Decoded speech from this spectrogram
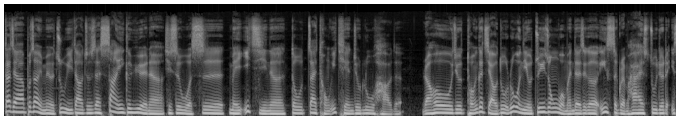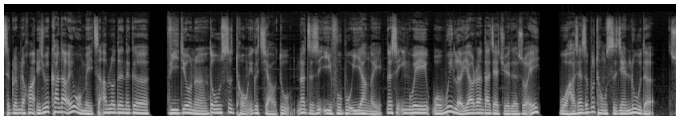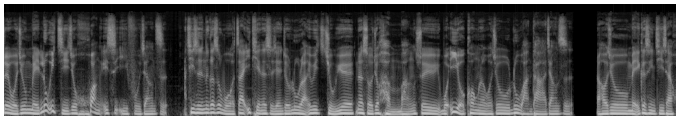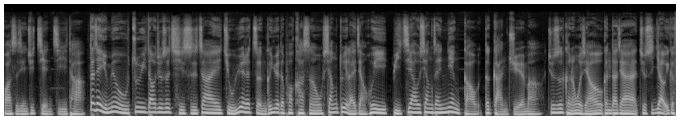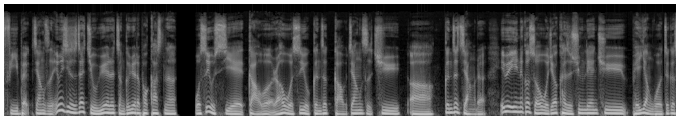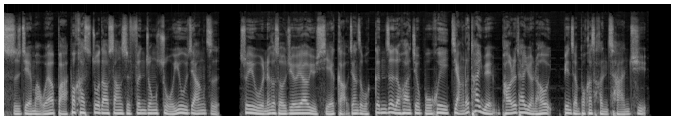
大家不知道有没有注意到，就是在上一个月呢，其实我是每一集呢都在同一天就录好的，然后就同一个角度。如果你有追踪我们的这个 Instagram Hi Hi Studio 的 Instagram 的话，你就会看到，诶，我每次 upload 的那个。video 呢都是同一个角度，那只是衣服不一样而已。那是因为我为了要让大家觉得说，诶，我好像是不同时间录的，所以我就每录一集就换一次衣服这样子。其实那个是我在一天的时间就录了，因为九月那时候就很忙，所以我一有空了我就录完它这样子。然后就每一个星期才花时间去剪辑它。大家有没有注意到，就是其实，在九月的整个月的 podcast 呢，相对来讲会比较像在念稿的感觉吗？就是可能我想要跟大家就是要一个 feedback 这样子，因为其实，在九月的整个月的 podcast 呢，我是有写稿了，然后我是有跟着稿这样子去啊。跟着讲的，因为那个时候我就要开始训练，去培养我这个时间嘛。我要把 podcast 做到三十分钟左右这样子，所以我那个时候就要有写稿，这样子我跟着的话就不会讲得太远，跑得太远，然后变成 podcast 很长去。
